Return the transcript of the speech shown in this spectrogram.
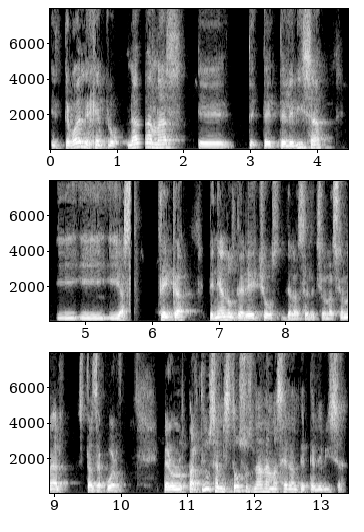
y te voy a dar el ejemplo, nada más eh, Televisa y, Azteca tenían los derechos de la selección nacional, ¿estás de acuerdo? Pero los partidos amistosos nada más eran de Televisa.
